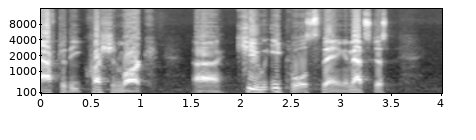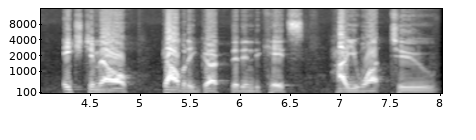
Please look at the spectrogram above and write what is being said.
after the question mark uh, q equals thing, and that's just HTML gobbledygook that indicates how you want to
